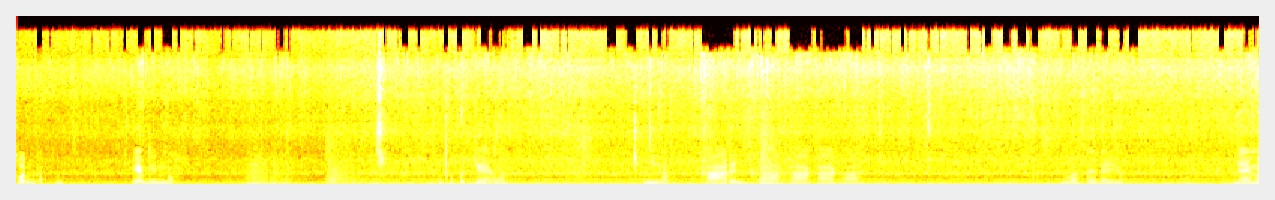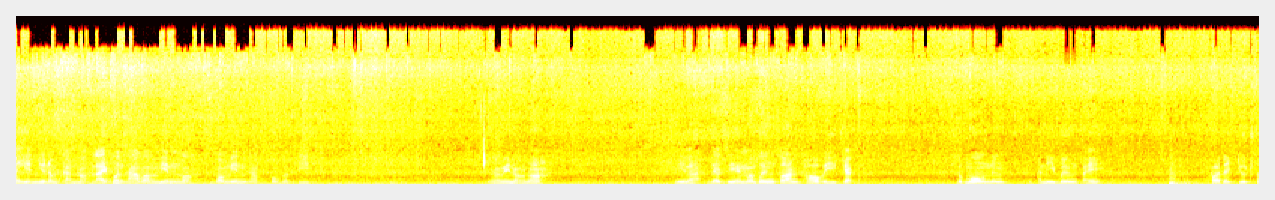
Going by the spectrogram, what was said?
ข้นกับคุณแง่เห็นบ่มันคือปลาแกงวะนี่ครับขาเด่นขาขาขาขาคือว่าใส่ได้อยู่ ใหญ่มาเห็นอยู่น้ำกันเนาะหลายคนถามว่าเหม็นบ่บ่เหม็นครับ ปกติเราพี่น้องเนาะนี่ละเดี๋ยวสิเห็นมาเบิ่งตอนเผาไปอีกจักชั่วโมงหนึ่งอันนี้เบิ่งไป พอได้จุดไฟ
